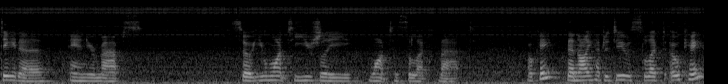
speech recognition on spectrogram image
data and your maps. So you want to usually want to select that. Okay, then all you have to do is select OK,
